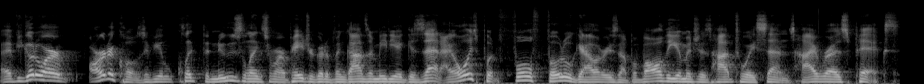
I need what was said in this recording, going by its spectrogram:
If you go to our articles, if you click the news links from our page or go to Venganza Media Gazette, I always put full photo galleries up of all the images Hot Toy sends, high res pics.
